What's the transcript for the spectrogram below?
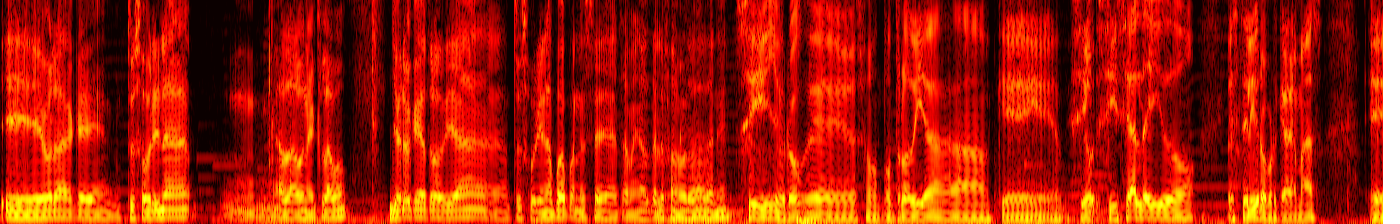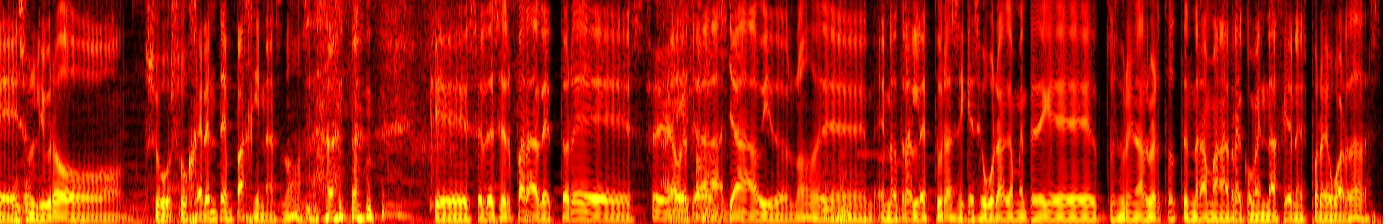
y es verdad que tu sobrina ha dado en el clavo. Yo creo que otro día eh, tu sobrina puede ponerse también al teléfono, ¿verdad, Daniel? Sí, yo creo que eso, otro día que si, se ha leído este libro, porque además eh, es un libro sugerente en páginas, ¿no? que suele ser para lectores eh, ya, ya, habidos, ¿no? En otras lecturas, y que seguramente que tu sobrina Alberto tendrá más recomendaciones por ahí guardadas.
